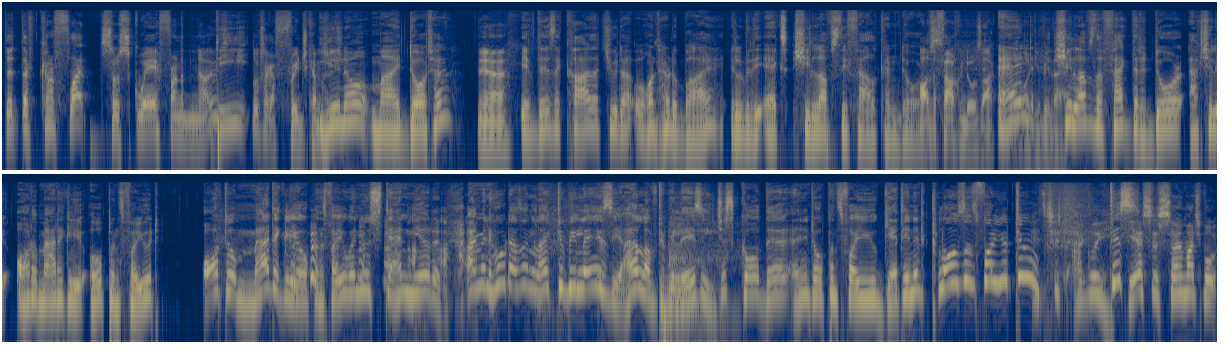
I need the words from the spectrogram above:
The, the kind of flat, sort of square front of the nose. The- looks like a fridge coming you know, my daughter. Yeah. If there's a car that you want her to buy, it'll be the X. She loves the Falcon doors. Oh, the Falcon doors are cool. and I'll give you that. she loves the fact that a door actually automatically opens for you. It automatically opens for you when you stand near it. I mean, who doesn't like to be lazy? I love to be lazy. Just go there and it opens for you. You get in, it closes for you too. it's just ugly. This- the S is so much more.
